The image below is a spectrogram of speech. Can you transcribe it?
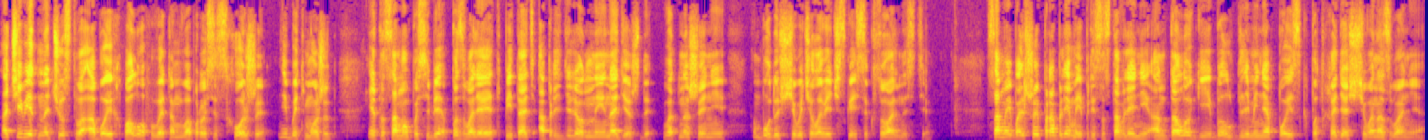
Очевидно, чувства обоих полов в этом вопросе схожи, и, быть может, это само по себе позволяет питать определенные надежды в отношении будущего человеческой сексуальности. Самой большой проблемой при составлении антологии был для меня поиск подходящего названия.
